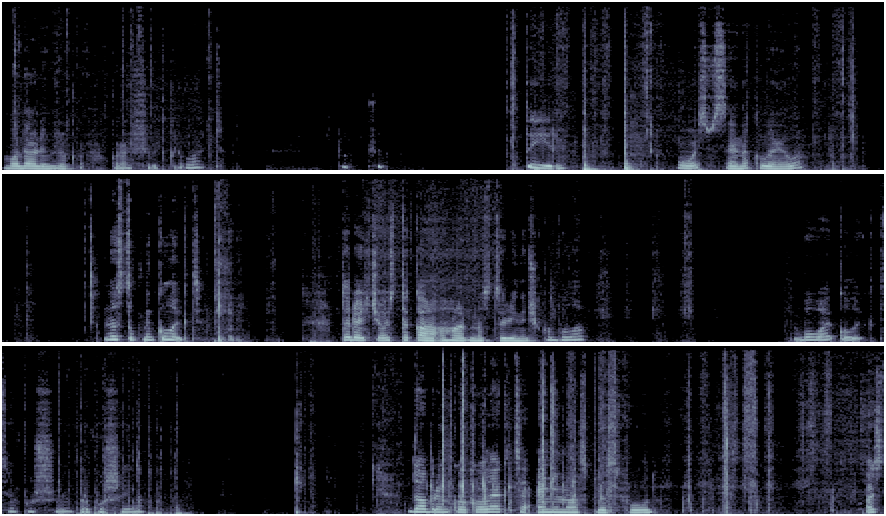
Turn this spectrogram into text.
Бо далі вже краще відкривати. Тут чотири. Ось, все наклеїла. Наступна колекція. До речі, ось така гарна сторіночка була. Буває колекція пуши- про пушинок. Добренько, колекція Animals Plus Food. Ось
